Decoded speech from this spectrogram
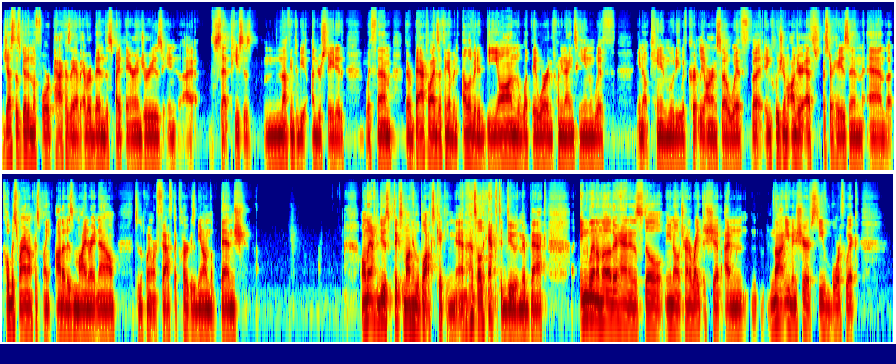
just as good in the forward pack as they have ever been, despite their injuries. In uh, set pieces, nothing to be understated with them. Their backlines, I think, have been elevated beyond what they were in 2019 with, you know, Canan Moodie, with Kurt-Lee Arendse, with the inclusion of Andre Esterhuizen, and uh, Cobus Reinach is playing out of his mind right now to the point where Faf de Klerk is being on the bench. All they have to do is fix Manie Libbok's kicking, man. That's all they have to do, and they're back. England, on the other hand, is still, you know, trying to right the ship. I'm not even sure if Steve Borthwick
